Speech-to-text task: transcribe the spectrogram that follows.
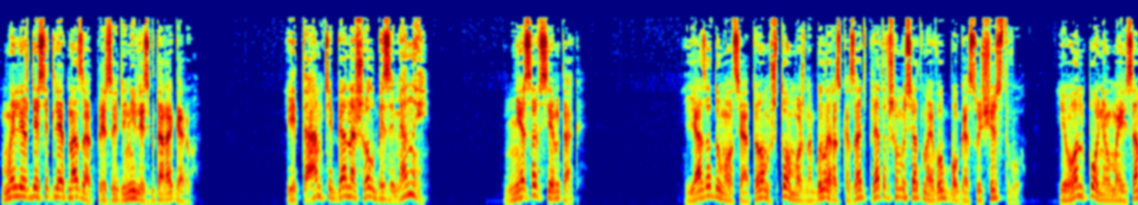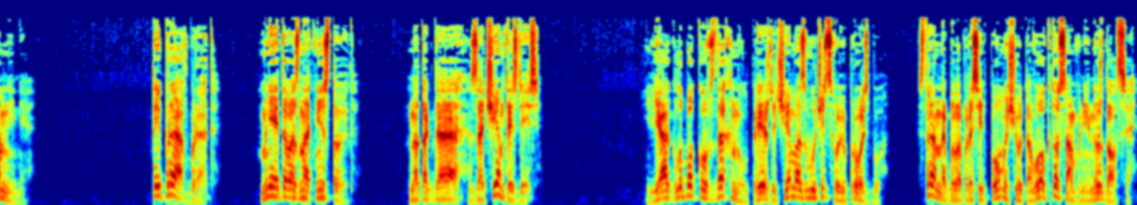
Мы лишь десять лет назад присоединились к Дорогару. И там тебя нашел безымянный? Не совсем так. Я задумался о том, что можно было рассказать прятавшемуся от моего бога существу, и он понял мои сомнения. Ты прав, брат. Мне этого знать не стоит. Но тогда зачем ты здесь? Я глубоко вздохнул, прежде чем озвучить свою просьбу. Странно было просить помощи у того, кто сам в ней нуждался.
